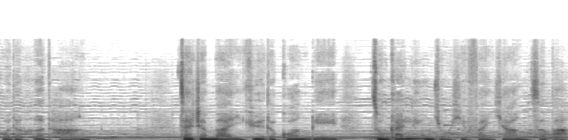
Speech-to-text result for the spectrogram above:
过的荷塘，在这满月的光里，总该另有一番样子吧。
